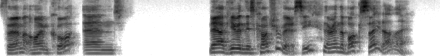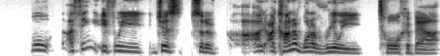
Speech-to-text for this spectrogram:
firm at home court, and now, given this controversy, they're in the box seat, aren't they? Well, I think if we just sort of, I, I kind of want to really talk about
